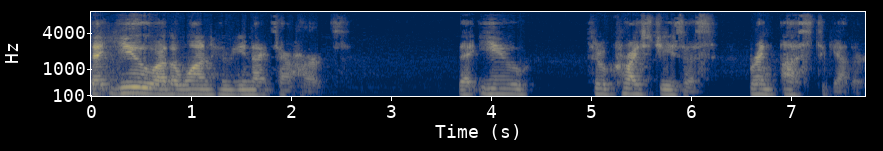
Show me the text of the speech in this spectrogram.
that you are the one who unites our hearts, that you, through Christ Jesus, bring us together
